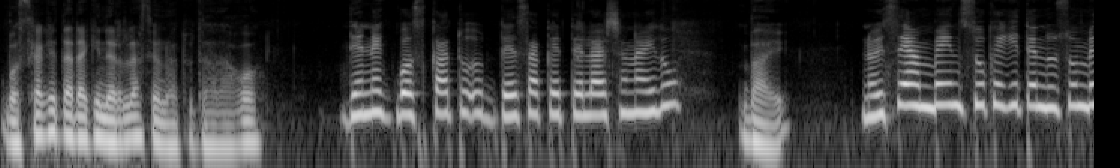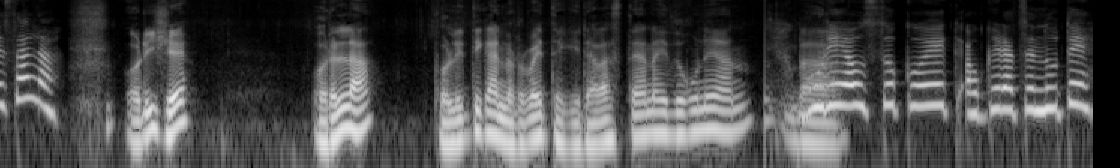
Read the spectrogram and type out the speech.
Bozkaketarekin erlazionatuta dago. denek bozkatu dezaketela esan nahi du? Bai, Noizean behin zuk egiten duzun bezala? horixe, horrela, politika norbaitek irabaztea nahi dugunean, ba, Gure auzokoek aukeratzen dute?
